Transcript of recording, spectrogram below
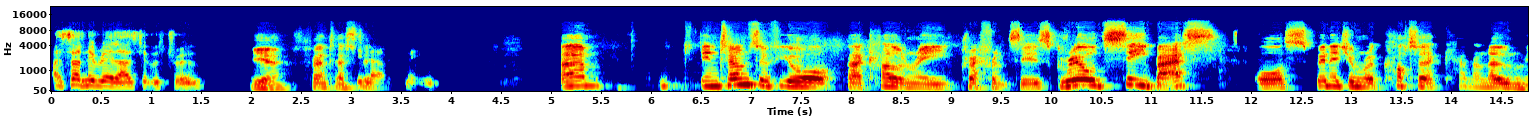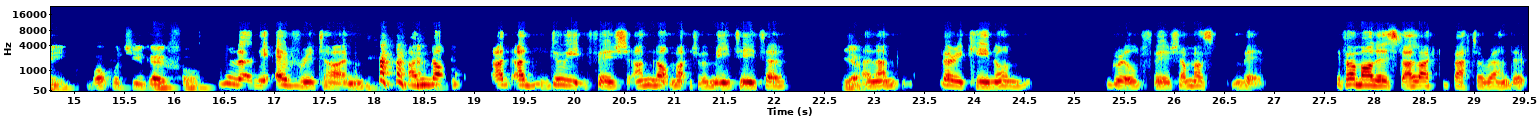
I suddenly realised it was true. Yeah. He Fantastic. loved me. Um, in terms of your uh, culinary preferences, grilled sea bass or spinach and ricotta cannelloni, what would you go for? Literally every time. I'm not. I, I do eat fish. I'm not much of a meat eater, Yeah. and I'm very keen on grilled fish. I must admit. If I'm honest, I like to bat around it.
